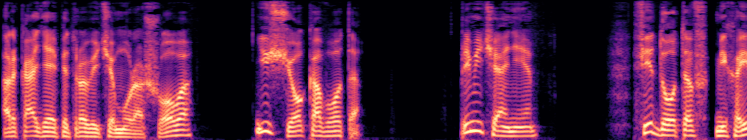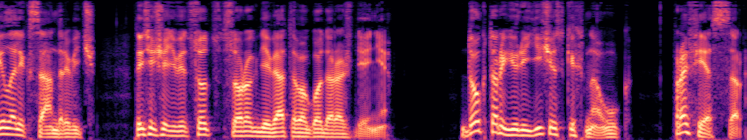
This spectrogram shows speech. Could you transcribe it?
Аркадия Петровича Мурашова, еще кого-то. Примечание. Федотов Михаил Александрович, 1949 года рождения. Доктор юридических наук, профессор,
